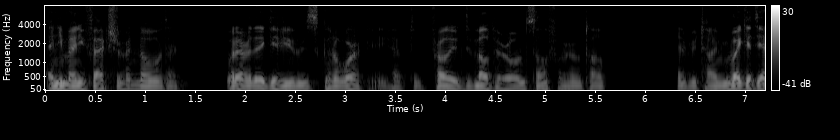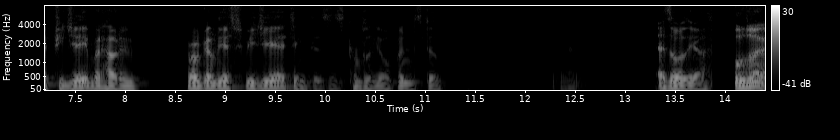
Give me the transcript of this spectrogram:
any manufacturer and know that whatever they give you is going to work. You have to probably develop your own software on top every time. You might get the FPGA, but how to program the FPGA, I think this is completely open still. Yeah. As well, yeah, Although,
